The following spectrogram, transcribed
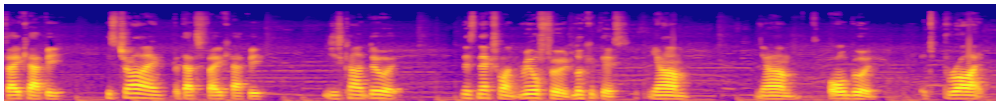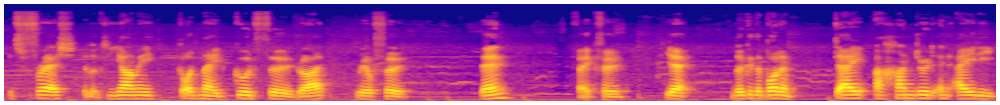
fake happy. He's trying, but that's fake happy. You just can't do it. This next one, real food. Look at this. Yum. Yum all good. It's bright, it's fresh, it looks yummy. God made good food, right? Real food. Then, fake food. Yeah, look at the bottom. day 180.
